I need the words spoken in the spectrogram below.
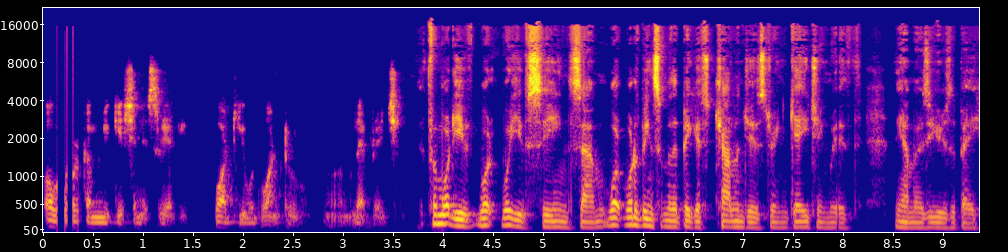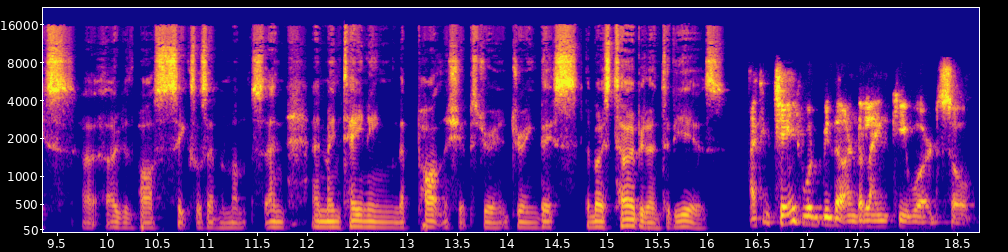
over communication is really what you would want to um, leverage. From what you've what, what you've seen sam what, what have been some of the biggest challenges to engaging with Neeyamo's user base uh, over the past six or seven months and and maintaining the partnerships during during this the most turbulent of years I think change would be the underlying keyword. So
